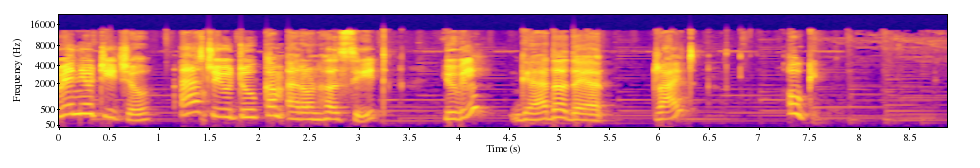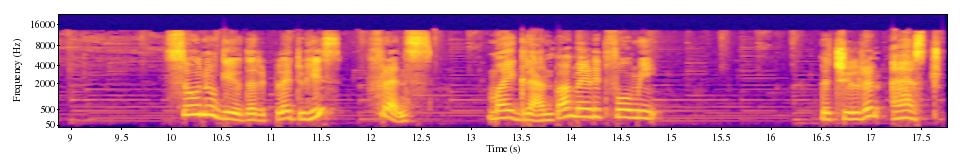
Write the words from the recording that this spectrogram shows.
When your teacher asked you to come around her seat, you will gather there, right? Okay. Sonu gave the reply to his friends. My grandpa made it for me. The children asked,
